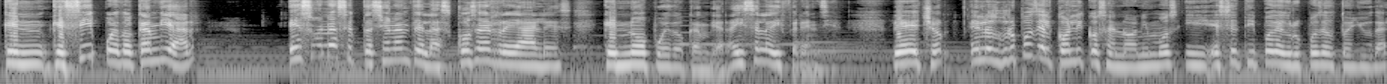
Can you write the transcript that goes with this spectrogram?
que, que sí puedo cambiar, es una aceptación ante las cosas reales que no puedo cambiar. Ahí está la diferencia. De hecho, en los grupos de alcohólicos anónimos y ese tipo de grupos de autoayuda,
